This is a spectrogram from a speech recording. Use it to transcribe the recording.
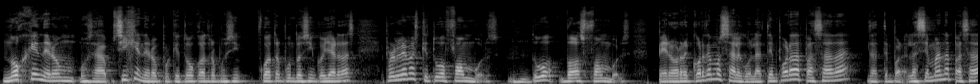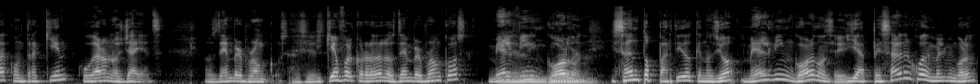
No generó, o sea, sí generó porque tuvo 4.5 4.5 yardas. El problema es que tuvo fumbles. Tuvo dos fumbles. Pero recordemos algo, la temporada pasada, la, temporada, la semana pasada, ¿contra quién jugaron los Giants? Los Denver Broncos. ¿Y quién fue el corredor de los Denver Broncos? Melvin, Melvin Gordon. Gordon. Y santo partido que nos dio Melvin Gordon. Sí. Y a pesar del juego de Melvin Gordon,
